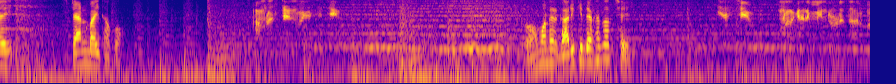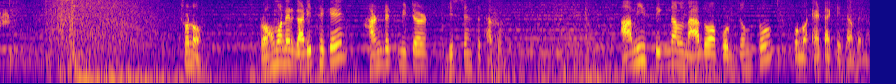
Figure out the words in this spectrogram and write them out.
এই স্ট্যান্ড বাই থাকো। আমরা স্ট্যান্ড বাই আছি চিফ রহমানের গাড়ি কি দেখা যাচ্ছে? ইয়েস চিফ ওনার গাড়ি মেন রোডে দাঁড় করানো। শোনো রহমানের গাড়ি থেকে হান্ড্রেড মিটার ডিস্টেন্সে থাকো। আমি সিগন্যাল না দেওয়া পর্যন্ত কোনো অ্যাটাকে যাবে না।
